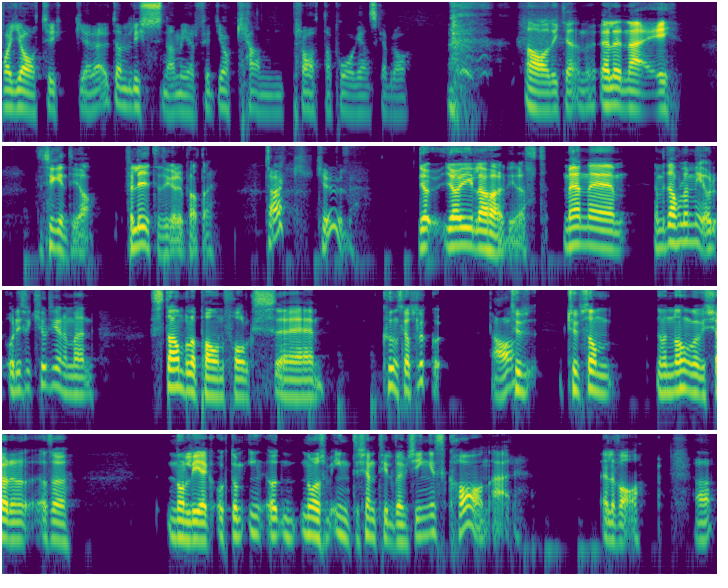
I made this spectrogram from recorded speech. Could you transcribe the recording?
vad jag tycker, utan lyssna mer, för att jag kan prata på ganska bra. Ja, det kan. Eller nej, det tycker inte jag. För lite tycker jag du pratar. Tack, kul. Jag, jag gillar att höra din röst. Men eh, men det håller jag med. Och, och det är så kul när man stumble upon folks eh, kunskapsluckor. Ja. Typ, typ som någon gång vi körde alltså, någon lek och, de in, och några som inte känner till vem Djingis khan är. Eller var. Ja.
